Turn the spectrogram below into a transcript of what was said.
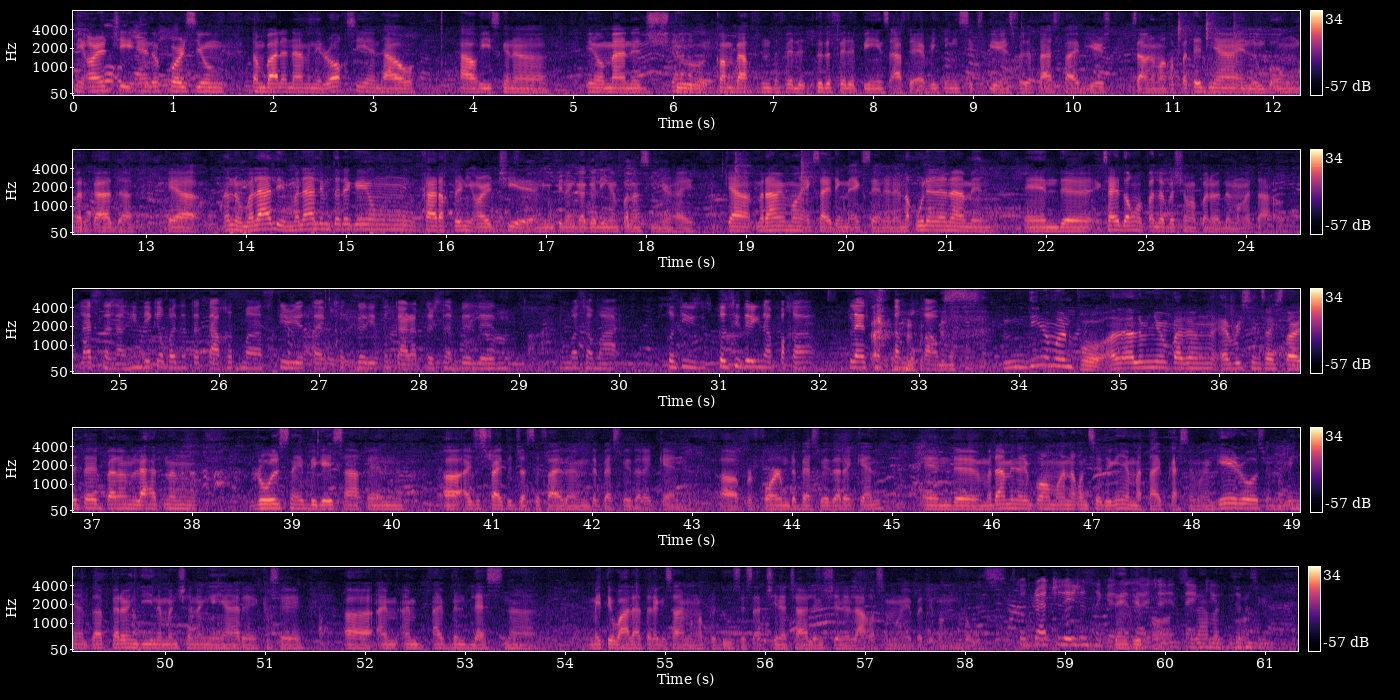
ni Archie. And of course, yung tambalan namin ni Roxy and how how he's gonna you know, manage to come back from the Phili- to the Philippines after everything he's experienced for the past five years kasama ng mga kapatid niya and yung buong barkada. Kaya, ano, malalim. Malalim talaga yung character ni Archie eh. I mean, pinanggagalingan pa ng senior high. Kaya maraming mga exciting na eksena na nakuna na namin and uh, excited ako mapalabas siya mapanood ng mga tao. Last na lang, hindi ka ba natatakot mga stereotypes at ganitong characters na villain, masama, considering napaka pleasant ng mukha mo? Hindi naman po. Al- alam niyo, parang ever since I started, parang lahat ng roles na ibigay sa akin, uh, I just try to justify them the best way that I can, uh, perform the best way that I can. And uh, madami na rin po ang mga na-consider ganyan, ma-typecast ng mga gay roles or mga ganyan. Pero hindi naman siya nangyayari kasi uh, I'm, I'm, I've been blessed na may tiwala talaga sa mga producers at sina-challenge din nila ako sa mga iba't ibang roles. Congratulations again, Thank you Elijah, po. and thank Salamat you. po.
